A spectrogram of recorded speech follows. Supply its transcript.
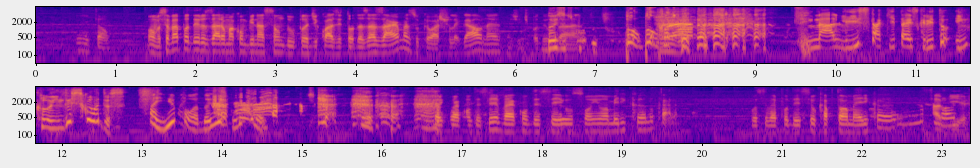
Então. Bom, você vai poder usar uma combinação dupla de quase todas as armas, o que eu acho legal, né? A gente poder Dois usar... escudos. Plum, plum, Na lista aqui tá escrito incluindo escudos. Aí, pô, dois escudos. Sabe o que vai acontecer? Vai acontecer o sonho americano, cara. Você vai poder ser o Capitão América Sabia.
